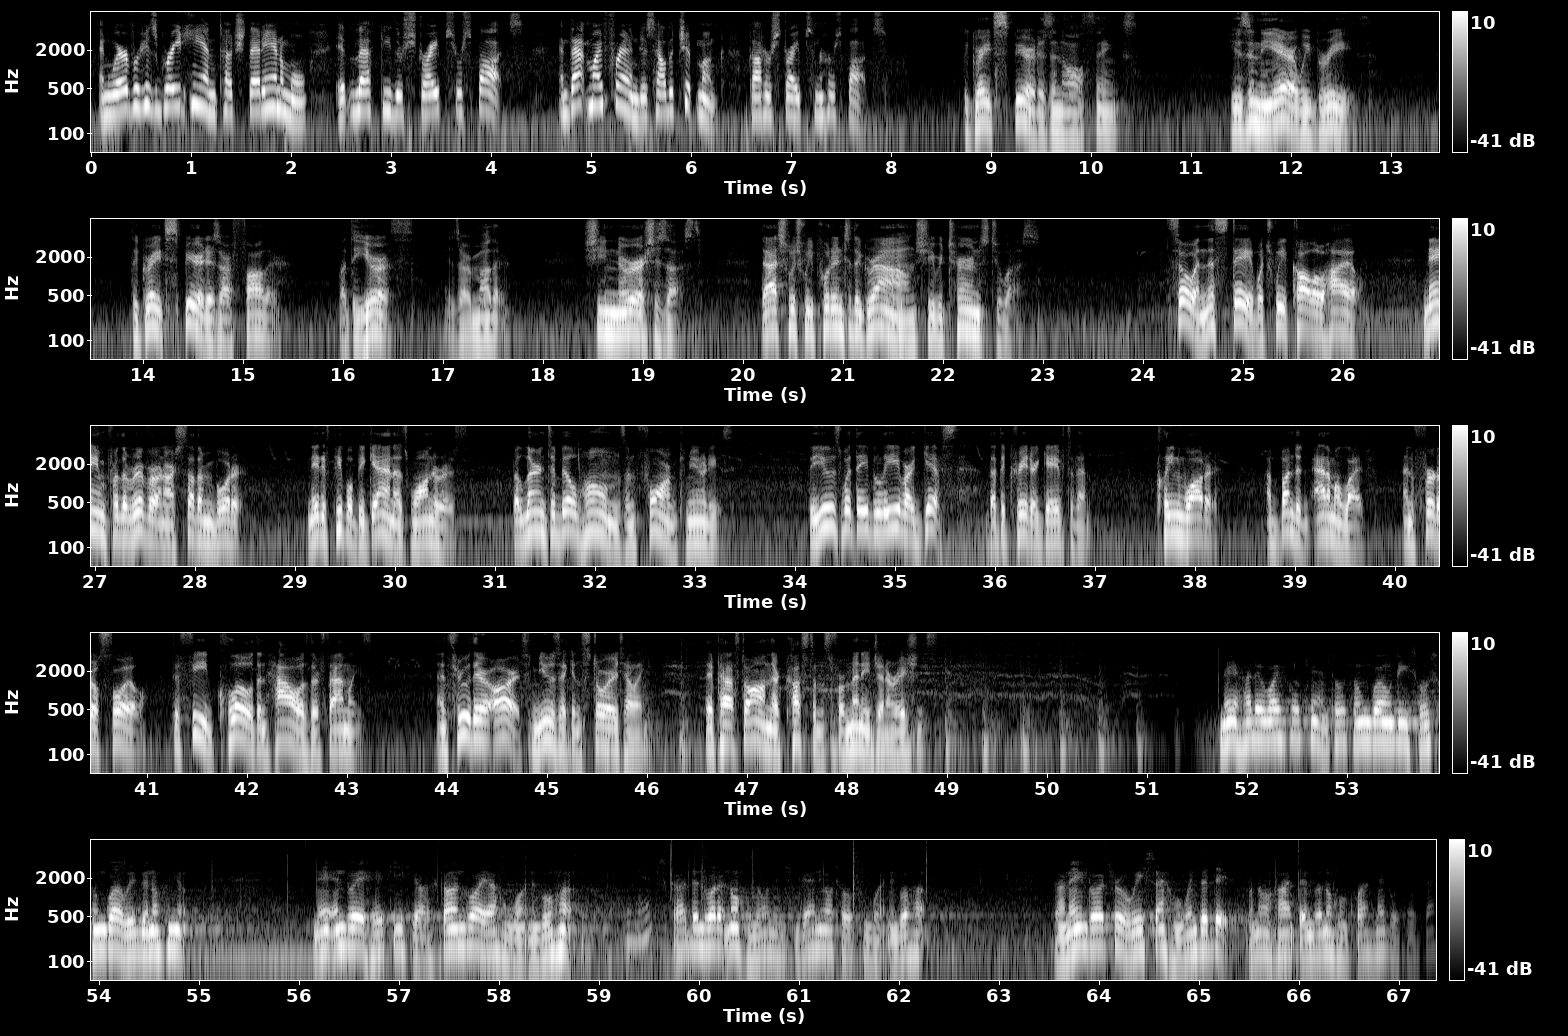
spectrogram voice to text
And wherever his great hand touched that animal, it left either stripes or spots. And that, my friend, is how the chipmunk got her stripes and her spots. The Great Spirit is in all things. He is in the air we breathe. The Great Spirit is our Father, but the earth is our mother. She nourishes us. That which we put into the ground, she returns to us. So, in this state, which we call Ohio, named for the river on our southern border, native people began as wanderers, but learned to build homes and form communities. They use what they believe are gifts that the Creator gave to them clean water, abundant animal life, and fertile soil to feed, clothe, and house their families and through their art, music, and storytelling, they passed on their customs for many generations. Ne hade wai ho ken to songwa di so songwa we gano hnya. Ne endwe he ki ya skan dwa ya hwa ne go ha. Ska den dwa no no ne shga ni to hwa ne go ha. Da ne dwa tro we sa ho wen za de no ha den no ho kwa ne go to sa.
